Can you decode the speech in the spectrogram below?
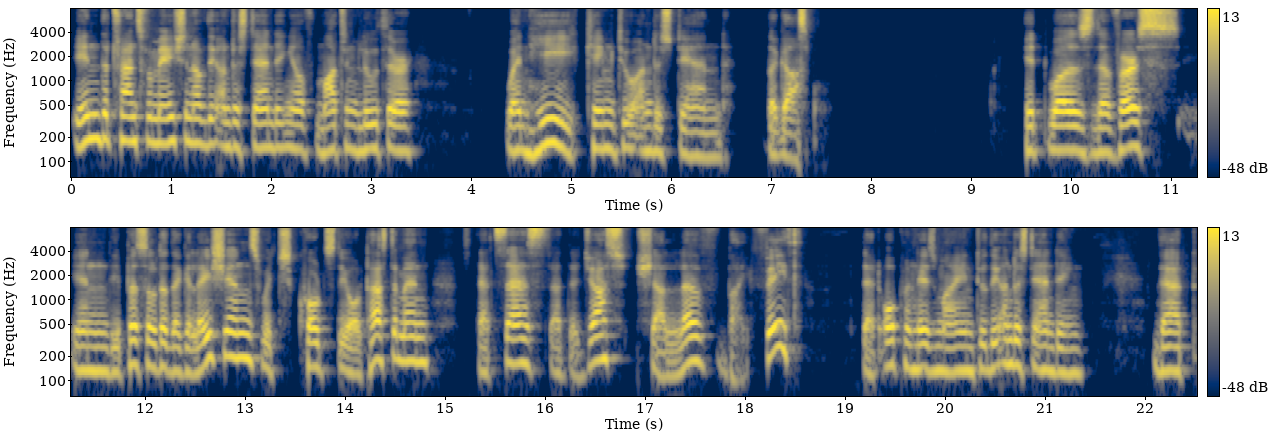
in the transformation of the understanding of Martin Luther when he came to understand the gospel. It was the verse in the Epistle to the Galatians, which quotes the Old Testament, that says that the just shall live by faith, that opened his mind to the understanding that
